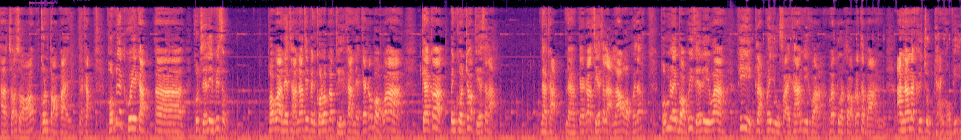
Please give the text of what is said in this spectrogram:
อ่าสสคนต่อไปนะครับ ผมได้คุยกับอ่าคุณเสรีพิสุทธิ์เพราะว่าในฐานะที่เป็นคนรบนับถือกันเนี่ยแกก็บอกว่า แกก็เป็นคนชอบเสียสละ นะครับนะแกก็เสียสละลาออกไปซะผมเลยบอกพี่เสรีว่าพี่กลับมาอยู่ฝ่ายค้านดีกว่า มาตรวจสอบรัฐบาล อันนั้นนะคือจุดแข็งของพี่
